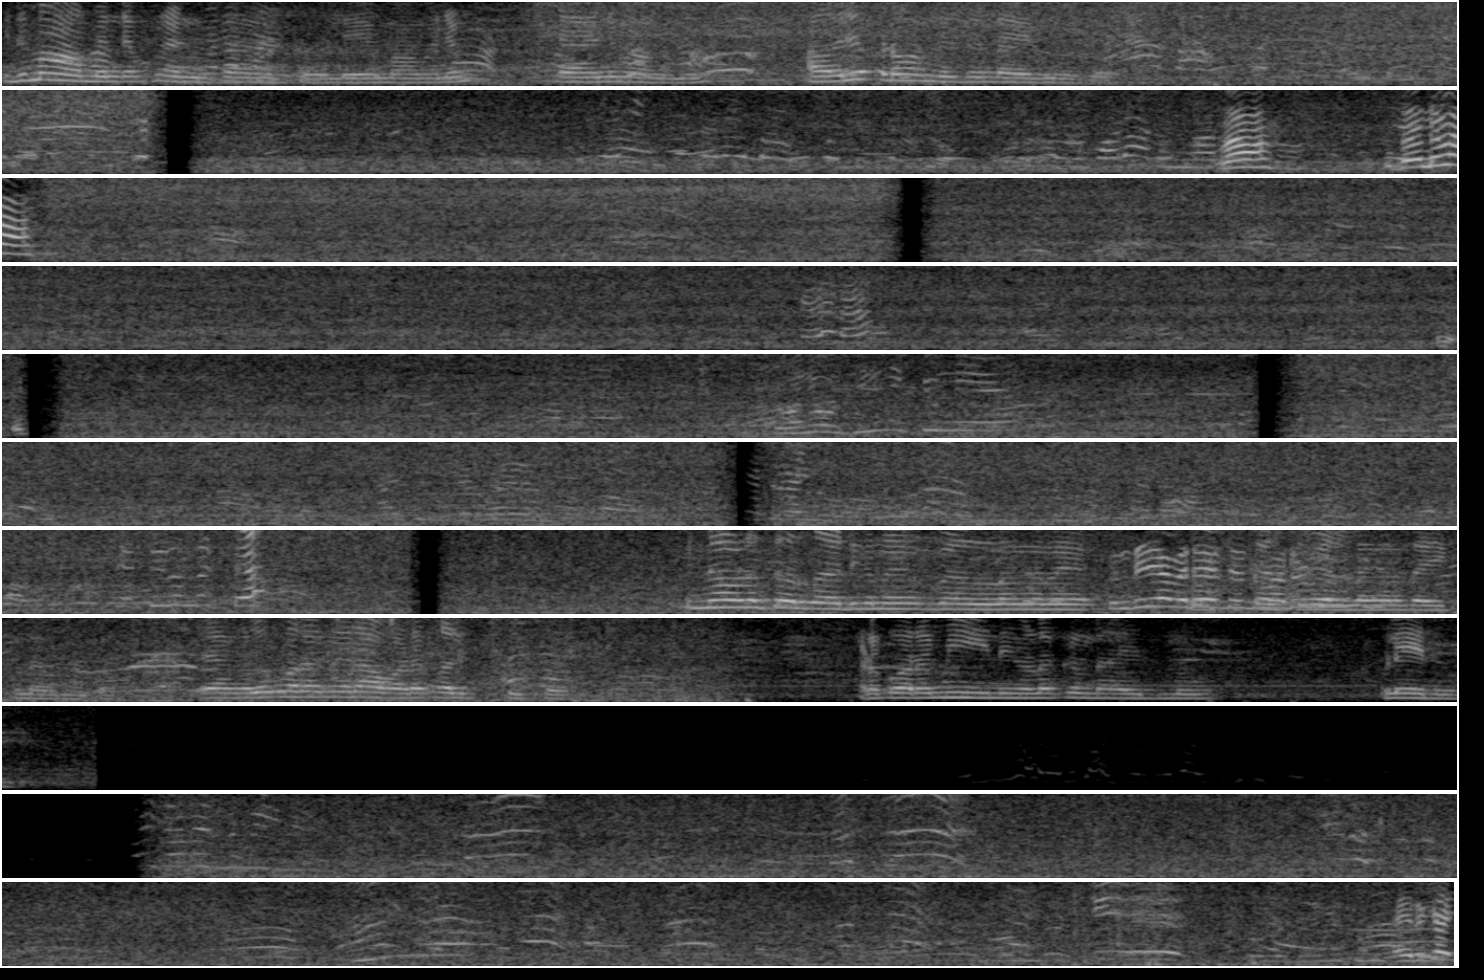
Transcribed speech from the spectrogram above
ഇത് മാമന്റെ ഫ്രണ്ട്സ് ആണ് അല്ലേ? മാമനും ഡാനും മാമനും. അവർ ഇവിടെ വന്നിട്ടുണ്ടായിരുന്നു വാ ഇതന്നെ വാ. ധോന ഒതിരി നിൽക്കുന്നേ. പിന്നെ അവിടെ ചെറുതായിട്ട് ഇങ്ങനെ വെള്ളം ഇങ്ങനെ വെള്ളം ഇങ്ങനെ ദഹിക്കണമായിരുന്നു കേട്ടോ ഞങ്ങൾ കുറെ നേരം അവിടെ കളിച്ചു കേട്ടോ അവിടെ കുറെ മീനുകളൊക്കെ ഉണ്ടായിരുന്നു. പുള്ളിയായിരുന്നു இருக்க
